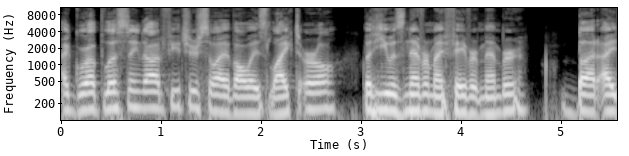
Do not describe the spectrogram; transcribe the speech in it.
I grew up listening to Odd Future, so I've always liked Earl, but he was never my favorite member. But I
